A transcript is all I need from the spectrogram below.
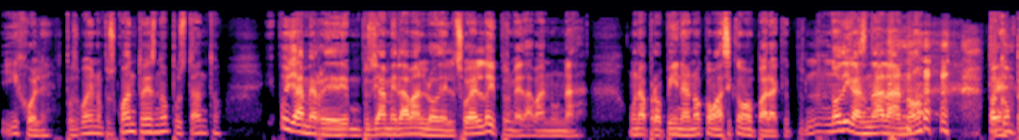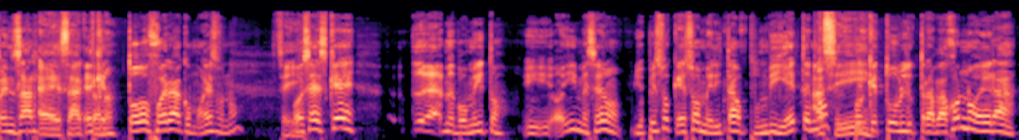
Híjole, pues bueno, pues, ¿cuánto es? No, pues tanto. Y pues ya me, pues ya me daban lo del sueldo y pues me daban una, una propina, ¿no? Como así como para que pues, no digas nada, ¿no? para compensar. Exacto, es que todo fuera como eso, ¿no? Sí. O sea, es que me vomito. Y, oye, mesero, yo pienso que eso amerita pues, un billete, ¿no? Ah, sí. Porque tu trabajo no era,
